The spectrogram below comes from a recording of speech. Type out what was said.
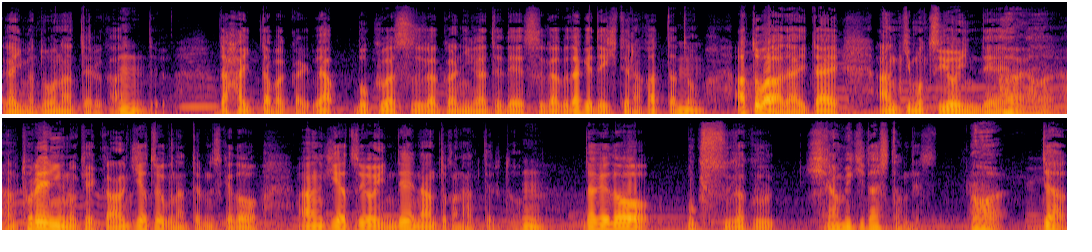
が今どうなってるかっていう、で入ったばっかり。いや僕は数学が苦手で数学だけできてなかったと、うん。あとは大体暗記も強いんで、はいはいあのトレーニングの結果暗記が強くなってるんですけど暗記が強いんでなんとかなってると、うん。だけど僕数学ひらめき出したんです。はじゃあ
